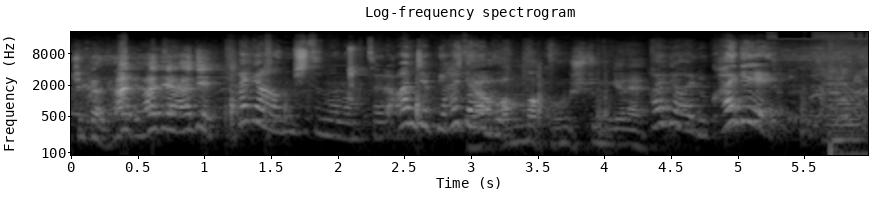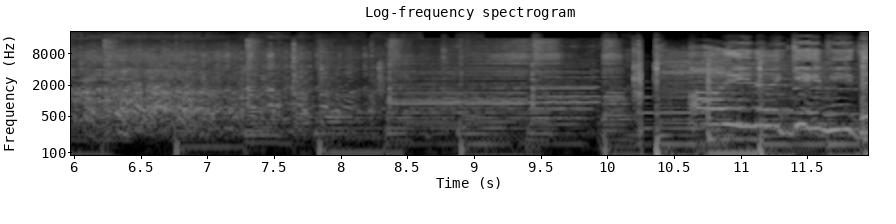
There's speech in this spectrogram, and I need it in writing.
Çık hadi, hadi, hadi, hadi. Hani almıştın anahtarı? Ancak bir hadi Ya hadi. amma konuştun gene. Hadi Haluk hadi. Aynı gemide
